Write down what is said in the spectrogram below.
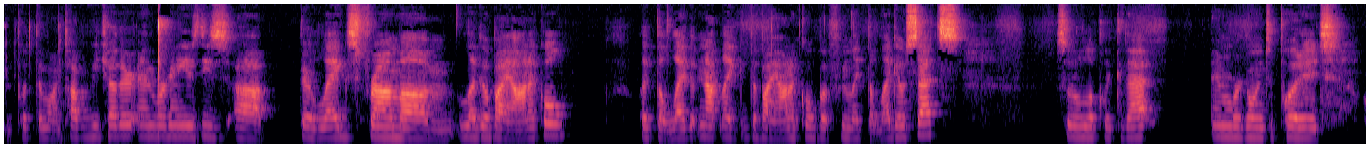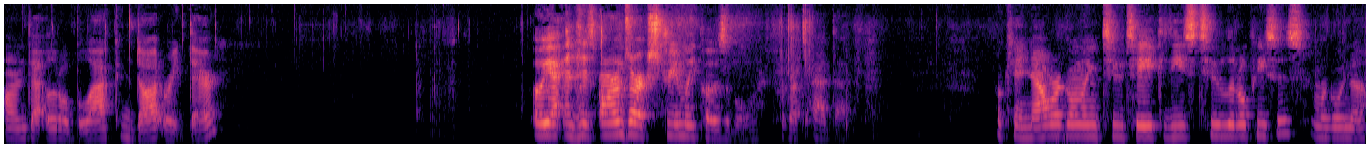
and put them on top of each other. And we're going to use these, uh, their legs from um, Lego Bionicle. Like the Lego, not like the Bionicle, but from like the Lego sets. So it'll look like that and we're going to put it on that little black dot right there. Oh yeah, and his arms are extremely posable. I forgot to add that. Okay, now we're going to take these two little pieces and we're going to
